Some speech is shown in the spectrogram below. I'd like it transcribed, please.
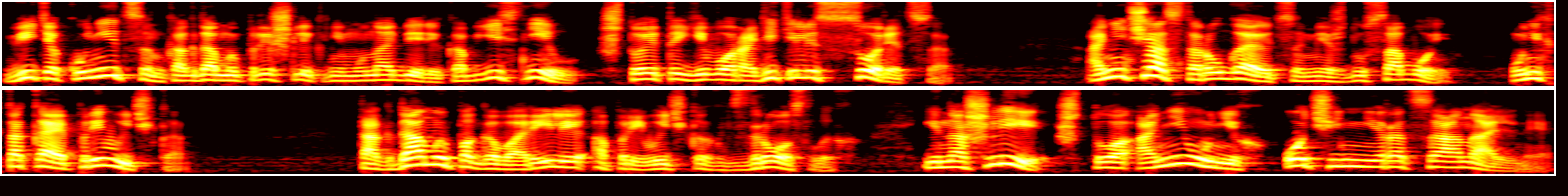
Витя Куницын, когда мы пришли к нему на берег, объяснил, что это его родители ссорятся. Они часто ругаются между собой, у них такая привычка. Тогда мы поговорили о привычках взрослых и нашли, что они у них очень нерациональные.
